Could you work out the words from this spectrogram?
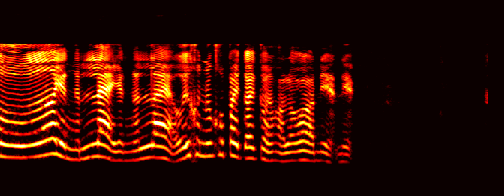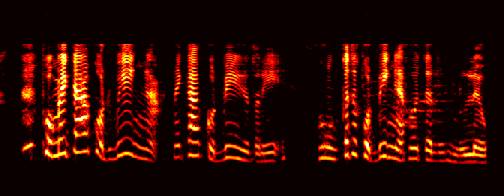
เออ อย่างนั้นแหละ อย่างนั้นแหละเอ้ยคนนั้นเขาไปไกลก่อนเขาแล้วอะเนี่ยเนี่ยผมไม่กล้ากดวิ่งอะ ไม่กล้ากดวิ่งอยู่ตอนนี้ ผมก็จะกดวิ่งไงเพื่อจะถึงเร็ว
